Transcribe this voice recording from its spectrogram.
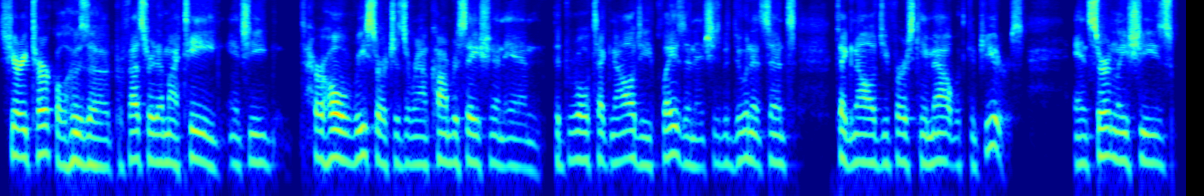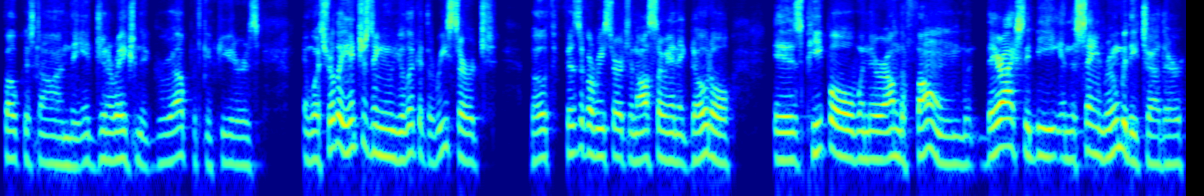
Sherry Turkle, who's a professor at MIT, and she her whole research is around conversation and the role technology plays in it. She's been doing it since technology first came out with computers and certainly she's focused on the generation that grew up with computers. And what's really interesting when you look at the research, both physical research and also anecdotal, is people when they're on the phone, they're actually be in the same room with each other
